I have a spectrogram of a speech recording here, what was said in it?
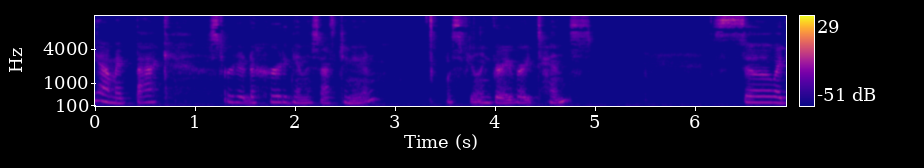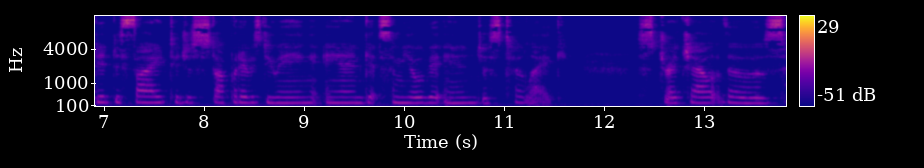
Yeah, my back started to hurt again this afternoon. I was feeling very, very tense. So I did decide to just stop what I was doing and get some yoga in just to like stretch out those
